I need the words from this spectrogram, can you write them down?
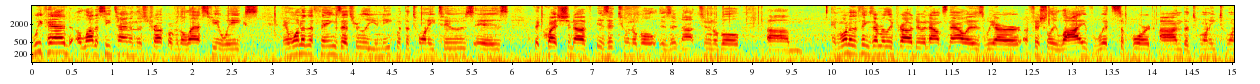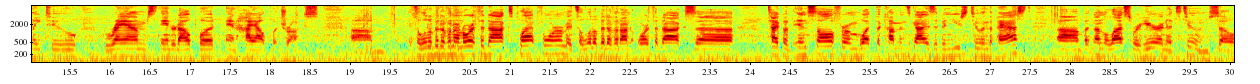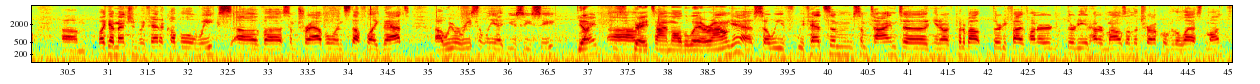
we've had a lot of seat time in this truck over the last few weeks, and one of the things that's really unique with the 22s is the question of is it tunable, is it not tunable? Um, and one of the things I'm really proud to announce now is we are officially live with support on the 2022 Ram standard output and high output trucks. Um, it's a little bit of an unorthodox platform. It's a little bit of an unorthodox uh, type of install from what the Cummins guys have been used to in the past. Um, but nonetheless, we're here and it's tuned. So, um, like I mentioned, we've had a couple of weeks of uh, some travel and stuff like that. Uh, we were recently at UCC. Yep, right? this is a Um, great time all the way around. yeah, so we've we've had some some time to you know I've put about 3,500 3,800 miles on the truck over the last month.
